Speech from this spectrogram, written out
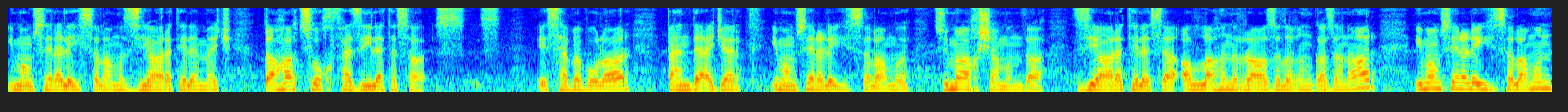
İmam Hüseyn əleyhissalamı ziyarət eləmək daha çox fəzilətə e, səbəb olar bəndə əgər İmam Hüseyn əleyhissalamı cümə axşamında ziyarət eləsə, Allahın razılığını qazanar. İmam Hüseyn əleyhissalamın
